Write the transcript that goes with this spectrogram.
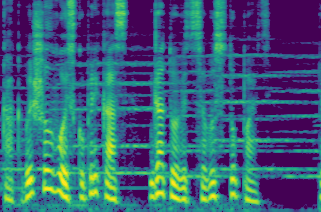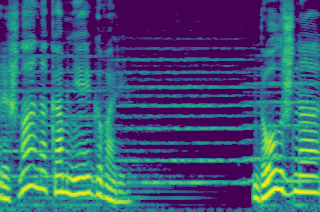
Как вышел войску приказ готовиться выступать, пришла она ко мне и говорит, «Должно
